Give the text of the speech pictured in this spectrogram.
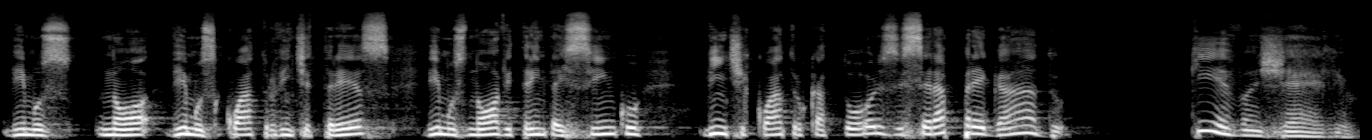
vimos, no, vimos 4, 23, vimos 9, 35, 24, 14, será pregado. Que evangelho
